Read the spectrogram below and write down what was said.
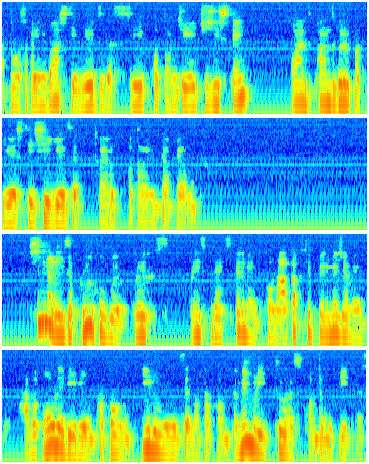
at Osaka University used the three-photon GHZ state while Pan's group at USTC used a 12-photon interferometer. Similarly, the proof of principle experiment for the adaptive Bell measurement have already been performed even with the matter quantum memory towards quantum repeaters.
